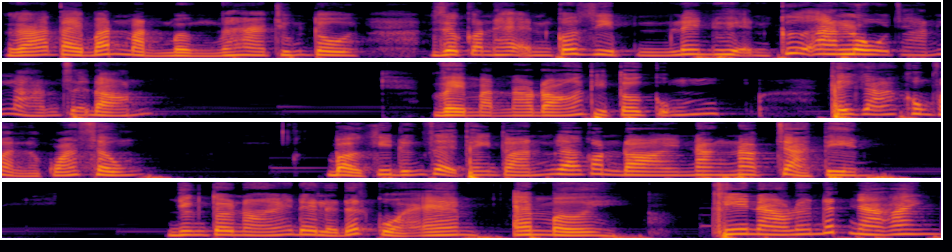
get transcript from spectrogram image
Gã tay bắt mặt mừng với hai chúng tôi, giờ còn hẹn có dịp lên huyện cứ alo cho hắn là hắn sẽ đón. Về mặt nào đó thì tôi cũng thấy gã không phải là quá sống. Bởi khi đứng dậy thanh toán gã còn đòi năng nặc trả tiền. Nhưng tôi nói đây là đất của em, em mời. Khi nào lên đất nhà anh,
